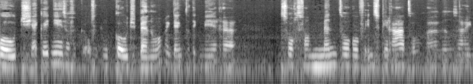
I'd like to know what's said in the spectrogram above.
coach. Ik weet niet eens of ik, een coach ben hoor. Ik denk dat ik meer uh, een soort van mentor of inspirator uh, wil zijn.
